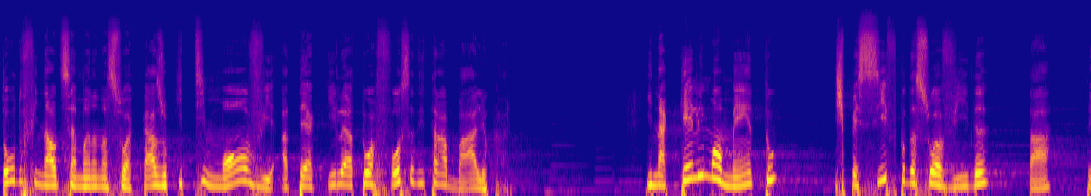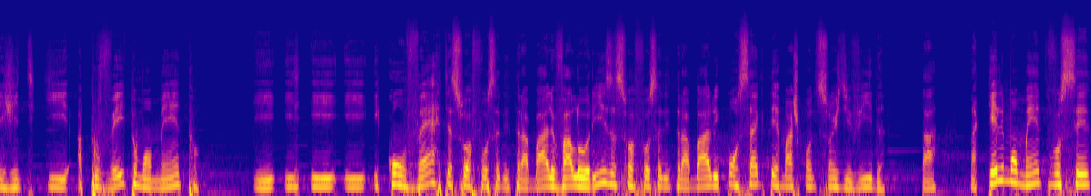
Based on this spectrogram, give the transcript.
todo final de semana na sua casa, o que te move até aquilo é a tua força de trabalho, cara. E naquele momento específico da sua vida, tá? Tem gente que aproveita o momento e, e, e, e, converte a sua força de trabalho, valoriza a sua força de trabalho e consegue ter mais condições de vida, tá? Naquele momento você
